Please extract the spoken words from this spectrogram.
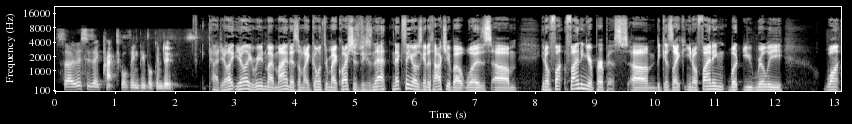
So this is a practical thing people can do. God, you're like you're like reading my mind as I'm like going through my questions because that next thing I was going to talk to you about was um, you know fi- finding your purpose um, because like you know finding what you really want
